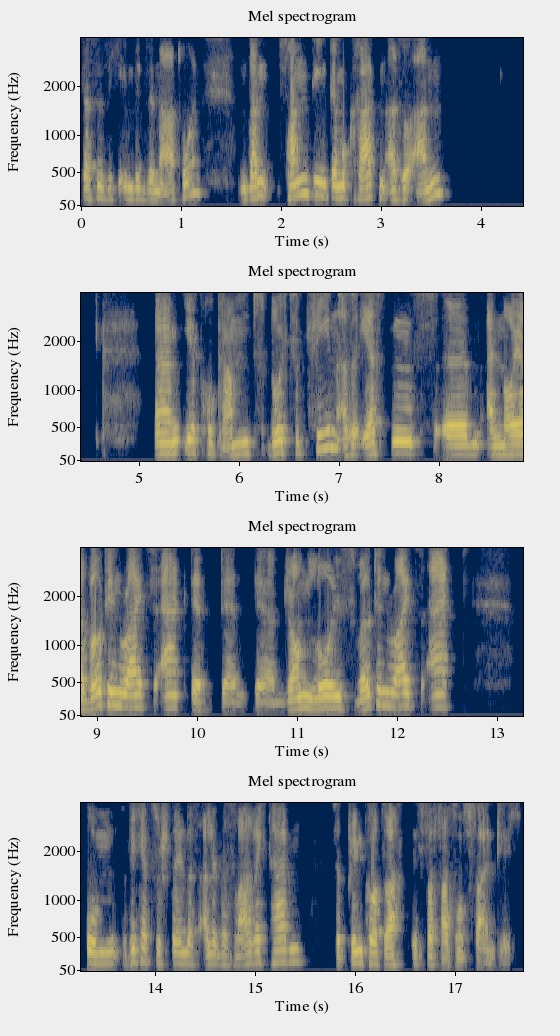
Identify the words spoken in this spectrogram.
dass sie sich eben den Senat holen? Und dann fangen die Demokraten also an, ähm, ihr Programm durchzuziehen. Also erstens ähm, ein neuer Voting Rights Act, der, der, der John Lewis Voting Rights Act, um sicherzustellen, dass alle das Wahlrecht haben. Supreme Court sagt, ist verfassungsfeindlich.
